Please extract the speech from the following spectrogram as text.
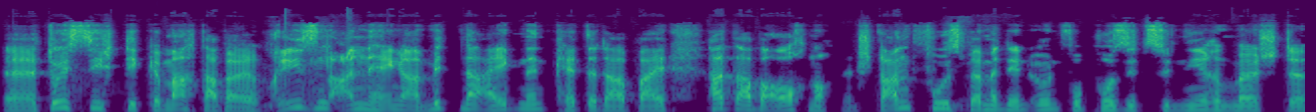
äh, durchsichtig gemacht, aber Riesenanhänger mit einer eigenen Kette dabei, hat aber auch noch einen Standfuß, wenn man den irgendwo positionieren möchte.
